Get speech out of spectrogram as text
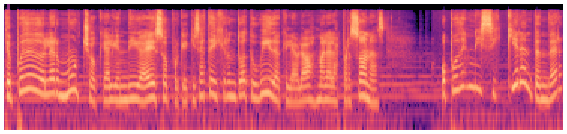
Te puede doler mucho que alguien diga eso porque quizás te dijeron toda tu vida que le hablabas mal a las personas. O podés ni siquiera entender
